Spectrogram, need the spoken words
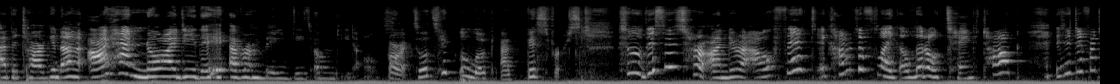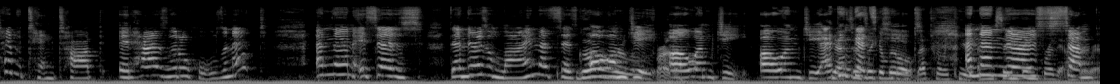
at the Target, and I had no idea they ever made these OMG dolls. All right. So let's take a look at this first. So this is her under outfit. It comes with like a little tank top. It's a different type of tank top. It has little holes in it. And then it says, then there's a line that says Go over a little OMG. OMG, OMG. I yeah, think so that's it's like cute. a little. That's really cute. And then the there's the some underwear.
